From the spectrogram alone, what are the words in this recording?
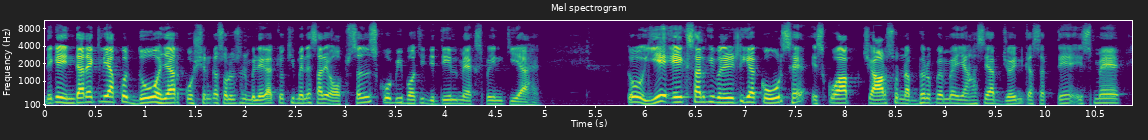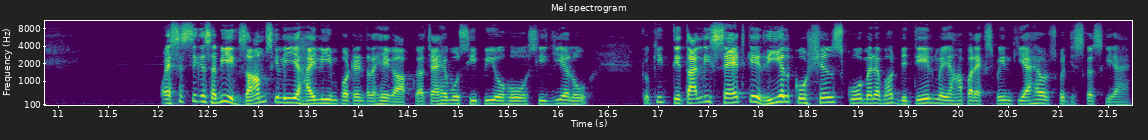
लेकिन इनडायरेक्टली आपको 2000 क्वेश्चन का सोल्यूशन मिलेगा, क्योंकि मैंने सारे ऑप्शंस को भी बहुत ही डिटेल में एक्सप्लेन किया है। तो ये एक साल की वैलिडिटी का कोर्स है, इसको आप चार सौ में यहाँ से आप ज्वाइन कर सकते हैं। इसमें एसएससी के सभी एग्ज़ाम्स के लिए ये हाईली इंपॉर्टेंट रहेगा आपका, चाहे वो सीपीओ हो सीजीएल हो, क्योंकि तैतालीस सेट के रियल क्वेश्चंस को मैंने बहुत डिटेल में यहाँ पर एक्सप्लेन किया है और उसको डिस्कस किया है।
